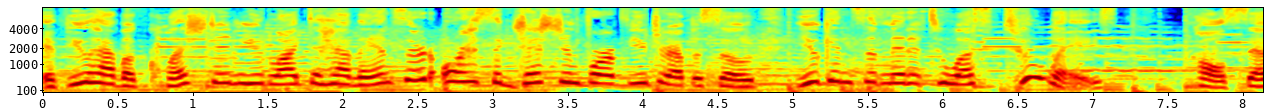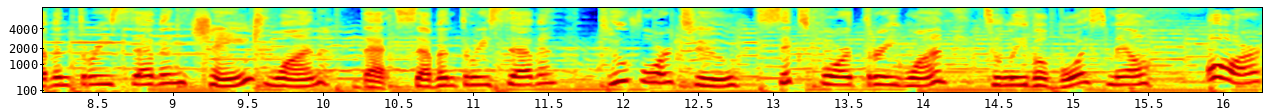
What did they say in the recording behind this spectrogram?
If you have a question you'd like to have answered or a suggestion for a future episode, you can submit it to us two ways. Call 737 Change 1, that's 737 242 6431 to leave a voicemail or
